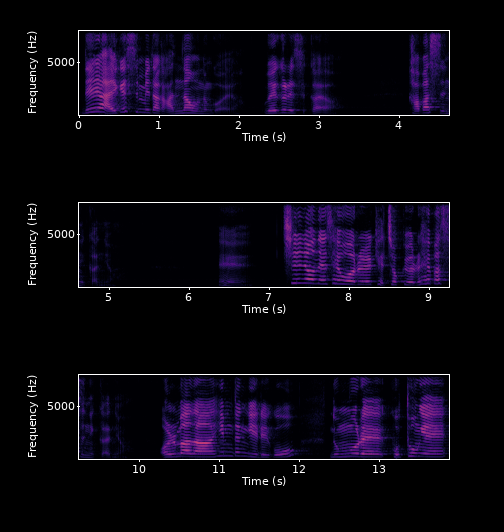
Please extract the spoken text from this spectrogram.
네 알겠습니다가 안 나오는 거예요. 왜 그랬을까요? 가봤으니까요. 예. 7년의 세월을 개척교회를 해봤으니까요. 얼마나 힘든 길이고 눈물의 고통의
